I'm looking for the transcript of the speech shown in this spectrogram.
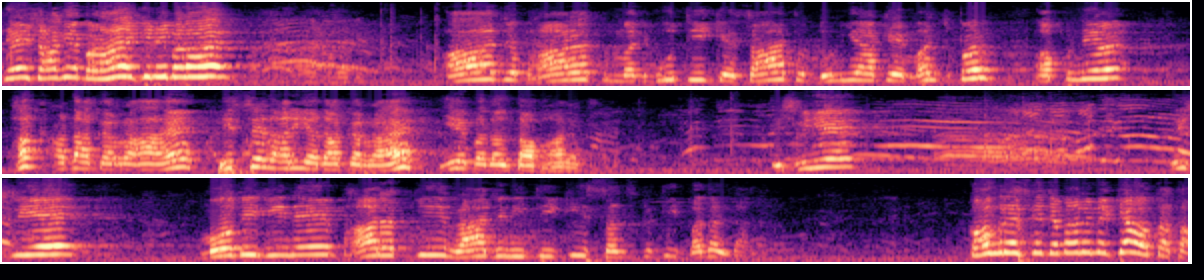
देश आगे बढ़ा है कि नहीं बढ़ा है? आज भारत मजबूती के साथ दुनिया के मंच पर अपने हक अदा कर रहा है, हिस्सेदारी अदा कर रहा है, ये बदलता भारत है। इसलिए इसलिए मोदी जी ने भारत की राजनीति की संस्कृति बदल डाली। कांग्रेस के जमाने में क्या होता था?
